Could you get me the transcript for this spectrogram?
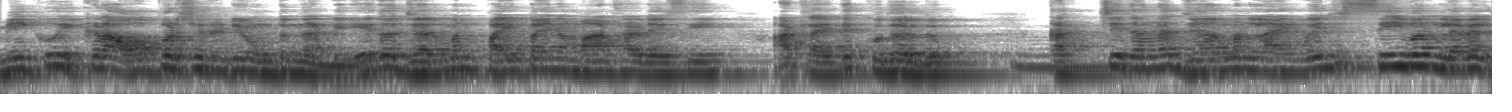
మీకు ఇక్కడ ఆపర్చునిటీ ఉంటుందండి. ఏదో జర్మన్ పై పైన మాట్లాడేసి అట్లయితే కుదరదు. ఖచ్చితంగా German language C one level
